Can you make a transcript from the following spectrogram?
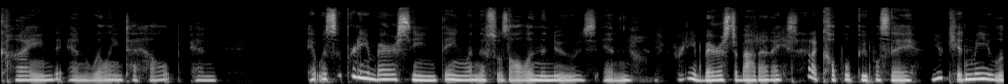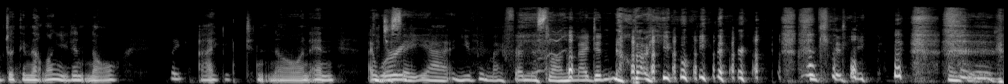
kind and willing to help. And it was a pretty embarrassing thing when this was all in the news and I was pretty embarrassed about it. I had a couple of people say, Are you kidding me? You lived with him that long, you didn't know. Like I didn't know. And and I Did worried. say, yeah, and you've been my friend this long and I didn't know about you either. I'm kidding. I'm kidding.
